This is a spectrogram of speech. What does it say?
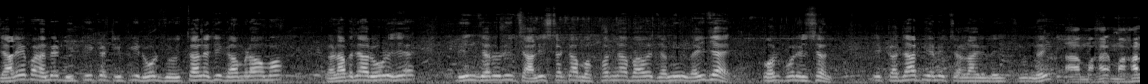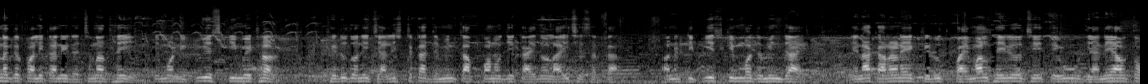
જ્યારે પણ અમે ડીપી કે ટીપી રોડ જોઈતા નથી ગામડાઓમાં, ઘણા બધા રોડ છે, બિનજરૂરી ચાલીસ ટકા મફતના ભાવે જમીન લઈ જાય કોર્પોરેશન, એ કદાપી અમે ચલાવી લઈશું નહીં. આ મહા, મહાનગરપાલિકાની રચના થઈ, તેમાં ડીપીએ સ્કીમ હેઠળ ખેડૂતોની ચાલીસ ટકા જમીન કાપવાનો જે કાયદો લાવી છે સરકાર અને ટીપીએ સ્કીમમાં જમીન જાય, એના કારણે ખેડૂત પાયમાલ થઈ રહ્યો છે તેવું ધ્યાને આવતો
